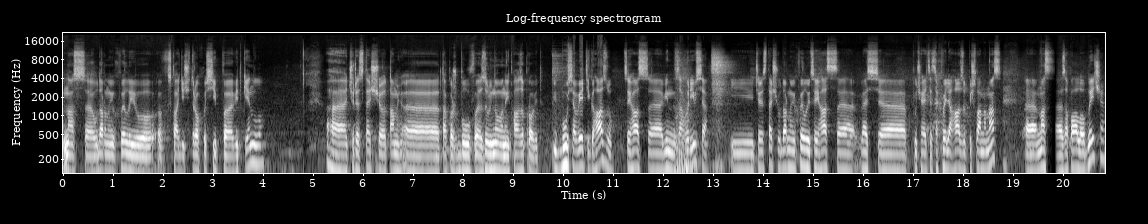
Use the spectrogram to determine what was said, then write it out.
Нас е, ударною хвилею в складі чотирьох осіб е, відкинуло. Е, Через те, що там е, також був зруйнований газопровід. Відбувся витік газу. Цей газ е, він загорівся, і через те, що ударною хвилею цей газ е, весь е, ця хвиля газу пішла на нас. е, нас запалало обличчя,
